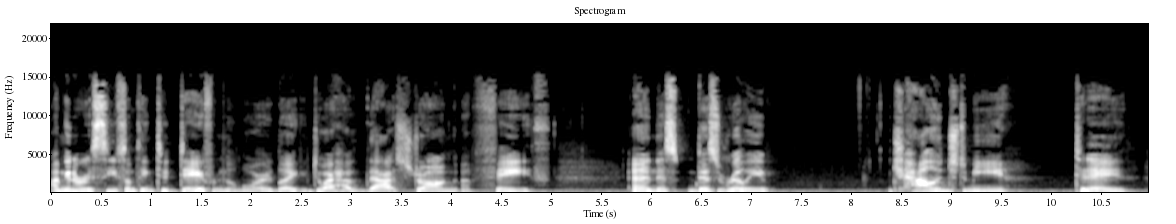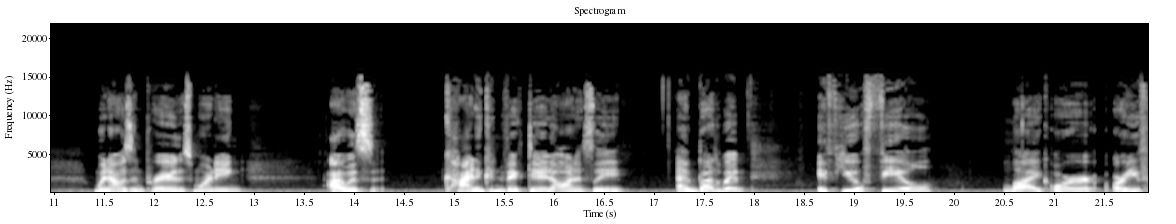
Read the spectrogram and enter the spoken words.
I'm going to receive something today from the Lord? Like, do I have that strong of faith? And this, this really challenged me today when I was in prayer this morning. I was kind of convicted, honestly. And by the way, if you feel like or or you've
